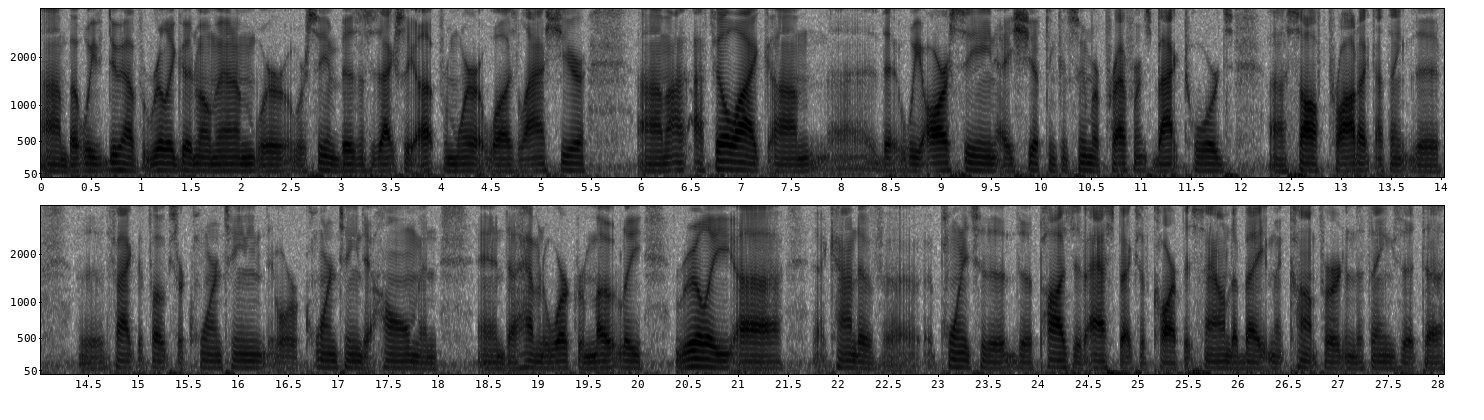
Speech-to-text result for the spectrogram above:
Um, but we do have really good momentum. We're, we're seeing businesses actually up from where it was last year. Um, I, I, feel like um, uh, that we are seeing a shift in consumer preference back towards uh, soft product. I think the, the, the fact that folks are quarantined or quarantined at home and and uh, having to work remotely really uh, kind of uh, pointed to the, the positive aspects of carpet, sound abatement, comfort, and the things that uh,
